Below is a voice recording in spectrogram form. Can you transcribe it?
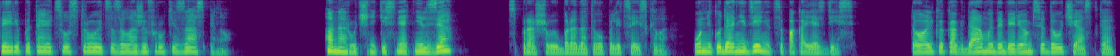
Терри пытается устроиться, заложив руки за спину. «А наручники снять нельзя?» — спрашиваю бородатого полицейского. «Он никуда не денется, пока я здесь». «Только когда мы доберемся до участка»,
